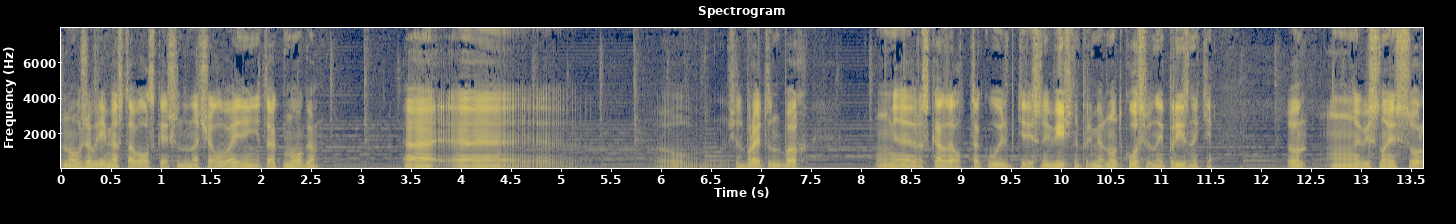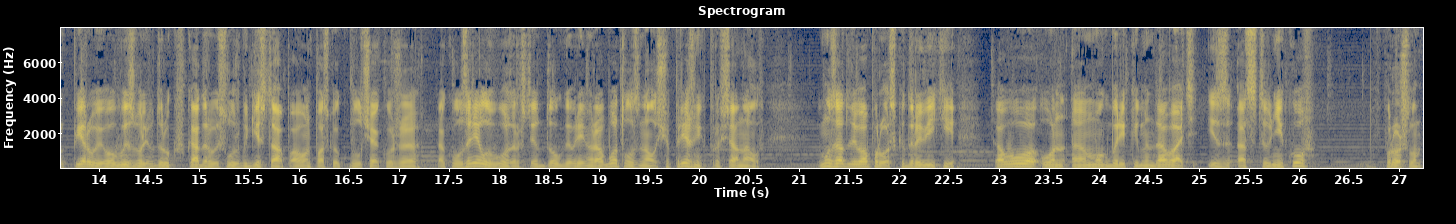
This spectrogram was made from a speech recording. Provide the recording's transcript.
но уже время оставалось, конечно, до начала войны не так много. Значит, Брайтенбах рассказал такую интересную вещь, например, ну вот косвенные признаки – что весной 41 его вызвали вдруг в кадровые службы гестапо. А он, поскольку был человек уже такого зрелого возраста, и долгое время работал, знал еще прежних профессионалов, ему задали вопрос, кадровики, кого он э, мог бы рекомендовать из отставников в прошлом,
